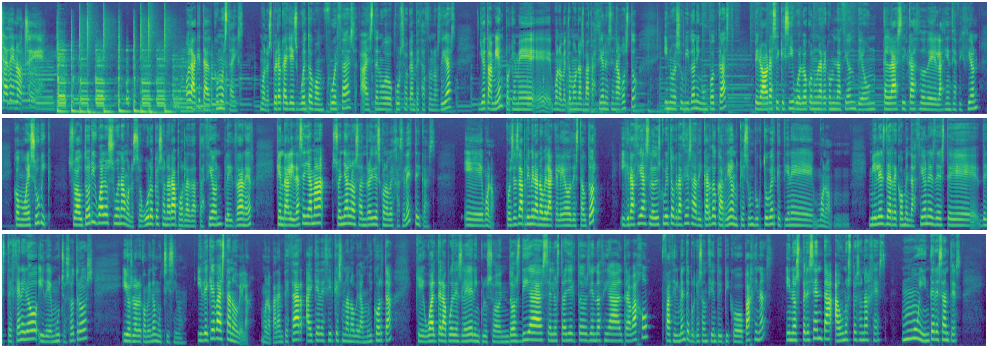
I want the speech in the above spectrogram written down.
de noche. Hola, ¿qué tal? ¿Cómo estáis? Bueno, espero que hayáis vuelto con fuerzas a este nuevo curso que ha empezado hace unos días. Yo también, porque me, eh, bueno, me tomo unas vacaciones en agosto y no he subido ningún podcast, pero ahora sí que sí vuelvo con una recomendación de un clasicazo de la ciencia ficción como es Ubik. Su autor igual os suena, bueno, seguro que os sonará por la adaptación, Blade Runner, que en realidad se llama Sueñan los androides con ovejas eléctricas. Eh, bueno, pues es la primera novela que leo de este autor. Y gracias, lo he descubierto gracias a Ricardo Carrión, que es un booktuber que tiene, bueno, miles de recomendaciones de este, de este género y de muchos otros. Y os lo recomiendo muchísimo. ¿Y de qué va esta novela? Bueno, para empezar hay que decir que es una novela muy corta, que igual te la puedes leer incluso en dos días en los trayectos yendo hacia el trabajo, fácilmente porque son ciento y pico páginas, y nos presenta a unos personajes muy interesantes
